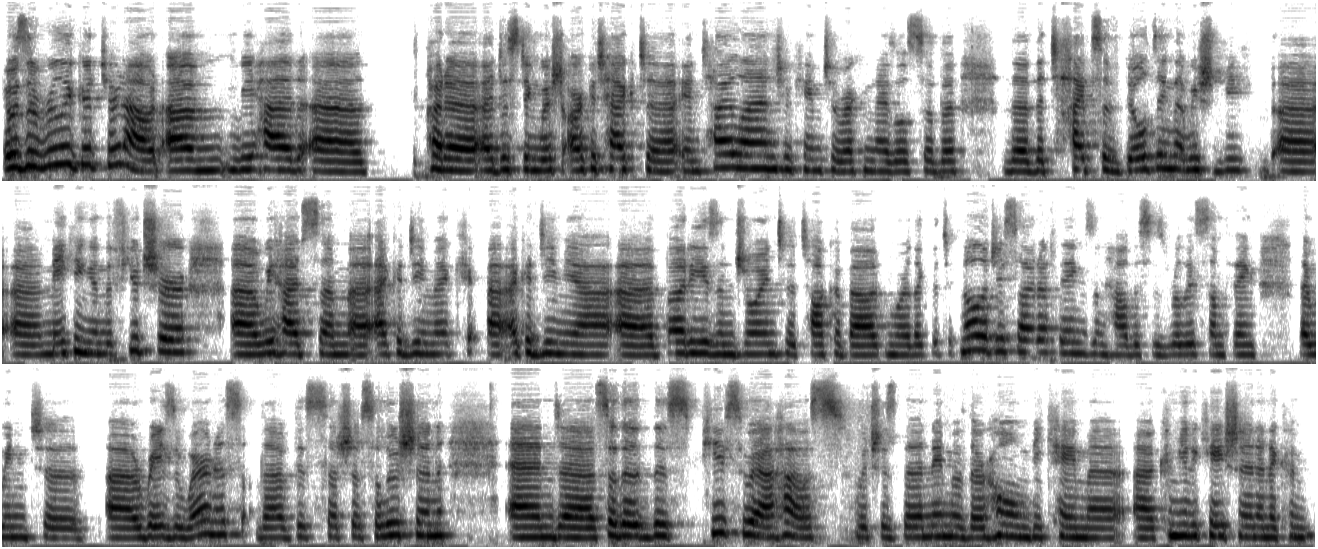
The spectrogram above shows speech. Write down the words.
it was a really good turnout. Um, we had uh, had a, a, distinguished architect uh, in Thailand who came to recognize also the, the, the types of building that we should be uh, uh, making in the future. Uh, we had some uh, academic uh, academia buddies and joined to talk about more like the technology side of things and how this is really something that we need to raise awareness of this such a solution. And so the, this Phi Suea House, which is the name of their home, became a, a communication and a com-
